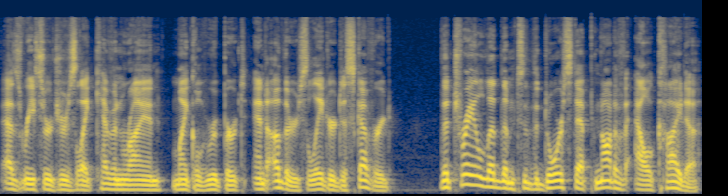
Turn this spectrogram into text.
as researchers like Kevin Ryan, Michael Ruppert, and others later discovered, the trail led them to the doorstep not of Al Qaeda,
